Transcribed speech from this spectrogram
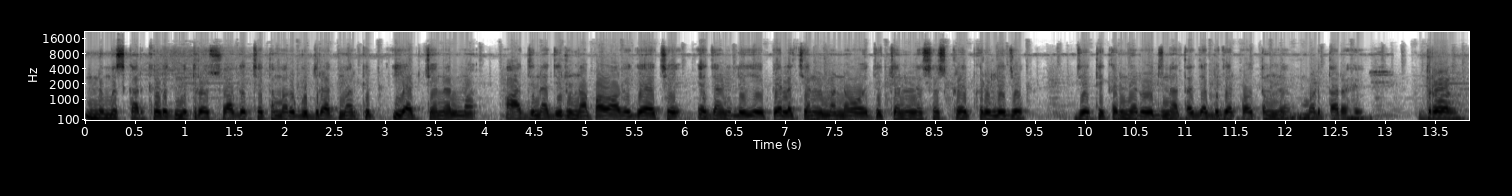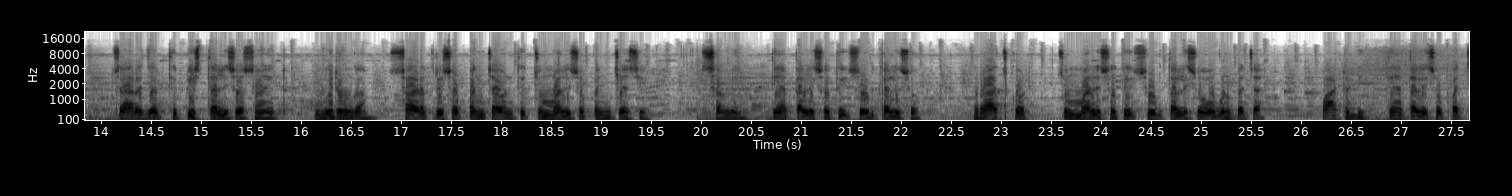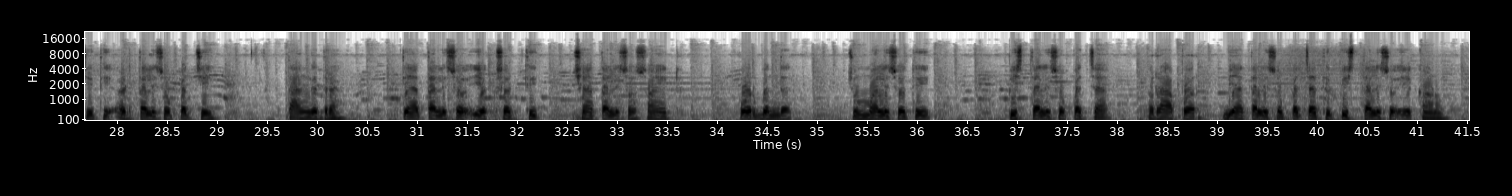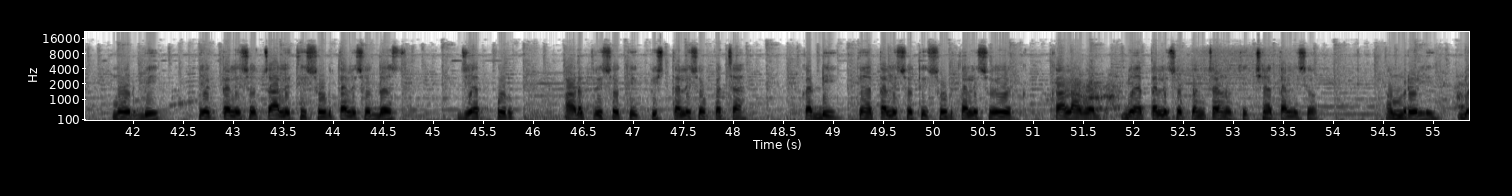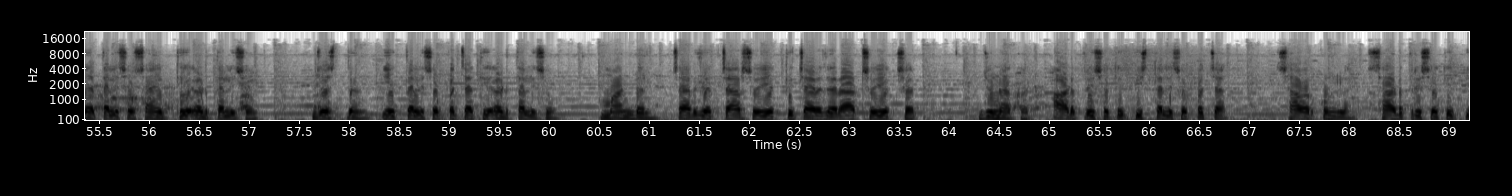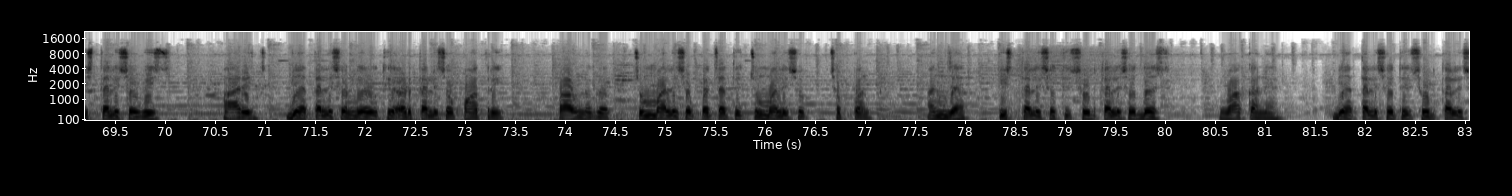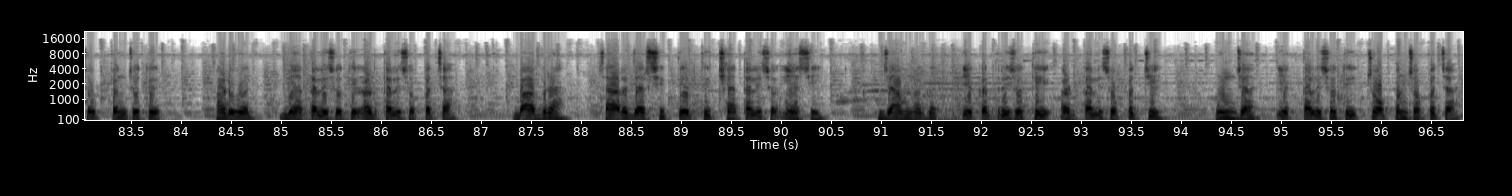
નમસ્કાર ખેડૂત મિત્રો, સ્વાગત છે તમારું ગુજરાત માર્કેટ યાર્ડ ચેનલમાં. આજના જીરુના ભાવ આવી ગયા છે. એ જાણી લઈએ, પહેલા ચેનલમાં નવો હોય તો ચેનલને સબસ્ક્રાઈબ કરી લેજો, જેથી કરીને રોજના તાજા બજાર ભાવ તમને મળતા રહે. ધ્રોલ ચાર હજારથી પિસ્તાલીસો સાહીઠ. વિરુંગા, સાડત્રીસો પંચાવનથી ચુમ્માલીસો પંચ્યાસી. સમી, તેતાલીસોથી સુડતાલીસો. રાજકોટ, ચુમ્માલીસોથી સુડતાલીસો ઓગણપચાસ. પાટડી, તેતાલીસો પચીસથી અડતાલીસો પચીસ. ધાંગધ્રા તેતાલીસો એકસઠથી છેતાલીસો સાહીઠ પોરબંદર ચુમ્માલીસોથી પિસ્તાલીસો પચાસ રાપર બેતાલીસો પચાસથી પિસ્તાલીસો એકાણું મોરબી એકતાલીસો ચાલીસથી સુડતાલીસો દસ જેતપુર આડત્રીસોથી પિસ્તાલીસો પચાસ કડી તેતાલીસોથી સુડતાલીસો એક કાલાવડ બેતાલીસો પંચાણુંથી છેતાલીસો અમરેલી બેતાલીસો સાહીઠથી અડતાલીસો જસદણ એકતાલીસો પચાસથી અડતાલીસો માંડલ ચાર હજાર ચારસો એકથી ચાર હજાર આઠસો એકસઠ જુનાગઢ આડત્રીસોથી પિસ્તાલીસો પચાસ સાવરકુંડલા સાડત્રીસોથી પિસ્તાલીસો વીસ હારીજ બેતાલીસો નેવુંથી અડતાલીસો પાંત્રીસ ભાવનગર ચુમ્માલીસો પચાસથી ચુમ્માલીસો છપ્પન અંજાર પિસ્તાલીસોથી સુડતાલીસો દસ વાંકાનેર બેતાલીસોથી સુડતાલીસો પંચોતેર હળવદ બેતાલીસોથી અડતાલીસો પચાસ બાબરા ચાર હજાર સિત્તેરથી છેતાલીસો એંસી જામનગર એકત્રીસોથી અડતાલીસો પચીસ. ઊંઝા એકતાલીસોથી ચોપનસો પચાસ.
